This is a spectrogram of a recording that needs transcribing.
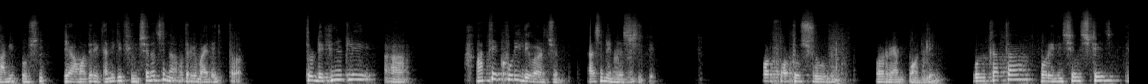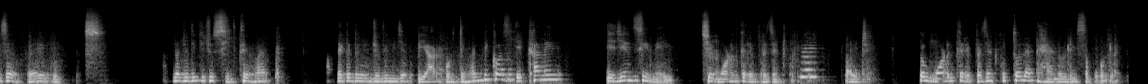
দামি প্রশ্ন যে আমাদের এখানে কি ফিউচার আছে না আমাদেরকে বাইরে যেতে হবে? তো ডেফিনেটলি হাতে খড়ি দেওয়ার জন্য ফ্যাশন ইন্ডাস্ট্রিতে for photoshoot for ramp modelling Kolkata for initial stage is a very good place আপনার যদি কিছু শিখতে হয় আপনাকে যদি নিজের পিআর করতে হয় বিকজ এখানে এজেন্সি নেই যে। মডেলকে রিপ্রেজেন্ট করবে রাইট তো মডেলকে রিপ্রেজেন্ট করতে হলে একটা হ্যান্ড হোল্ডিং সাপোর্ট লাগে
